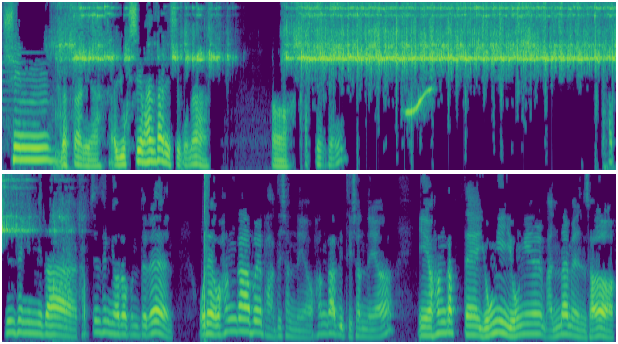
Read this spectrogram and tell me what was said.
쉰 몇 살이야? 61살이시구나. 어, 갑진생. 갑진생입니다. 갑진생 여러분들은 올해 환갑을 받으셨네요. 환갑이 드셨네요. 이 환갑 때 용이 용을 만나면서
